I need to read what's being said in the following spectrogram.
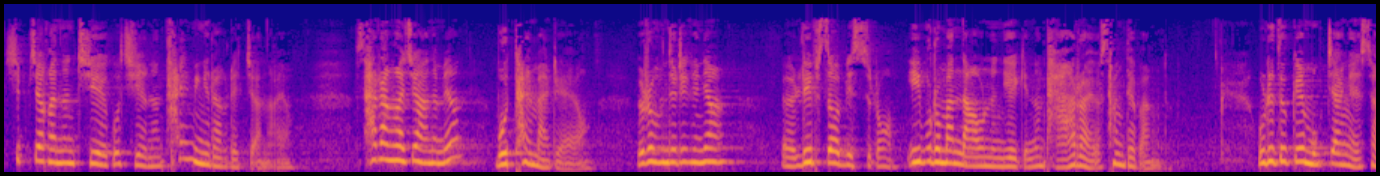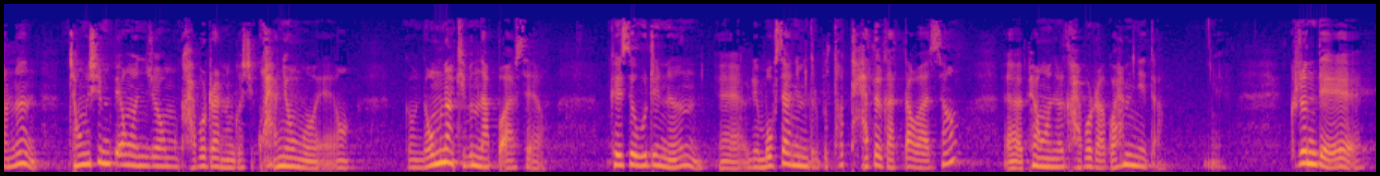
십자가는 지혜고 지혜는 타이밍이라 그랬잖아요. 사랑하지 않으면 못할 말이에요. 여러분들이 그냥 립 서비스로 입으로만 나오는 얘기는 다 알아요. 상대방도. 우리도 꽤 목장에서는 정신병원 좀 가보라는 것이 관용어예요. 너무나 기분 나빠하세요. 그래서 우리는 예, 우리 목사님들부터 다들 갔다 와서 예, 병원을 가보라고 합니다. 예. 그런데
